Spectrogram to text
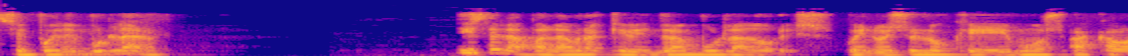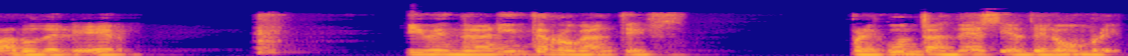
Se pueden burlar. Dice la palabra que vendrán burladores. Bueno, eso es lo que hemos acabado de leer. Y vendrán interrogantes, preguntas necias del hombre.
